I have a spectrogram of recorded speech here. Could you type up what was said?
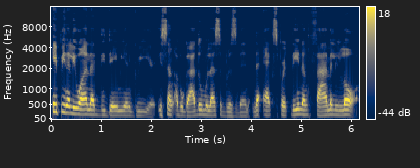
Ipinaliwanag ni Damian Greer, isang abogado mula sa Brisbane na expert din ng family law.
